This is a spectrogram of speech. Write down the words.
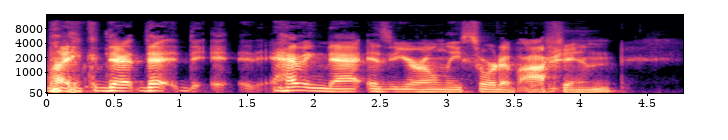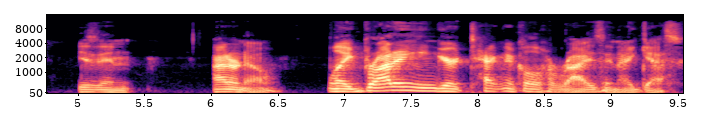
like that that having that as your only sort of option isn't I don't know. Like broadening your technical horizon, I guess,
